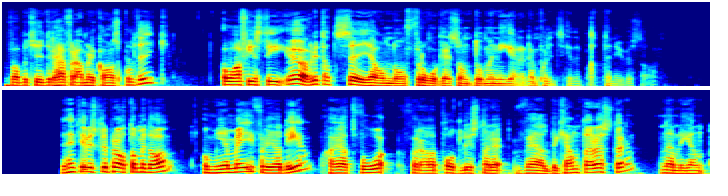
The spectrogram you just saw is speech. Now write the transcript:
Vad betyder det här för amerikansk politik? Och vad finns det i övrigt att säga om de frågor som dominerar den politiska debatten i USA? Det tänkte jag vi skulle prata om idag. Och med mig för att göra det har jag två för alla poddlyssnare välbekanta röster, nämligen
